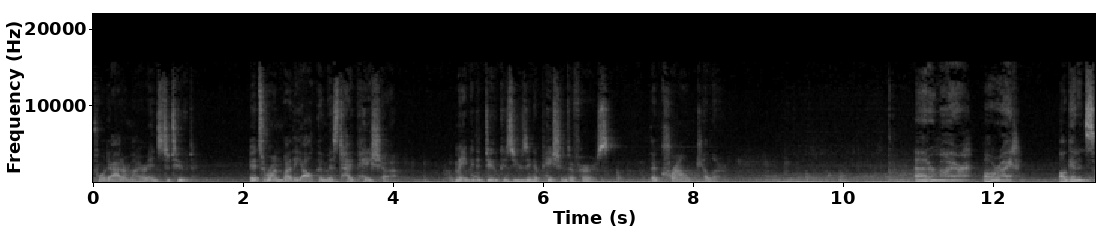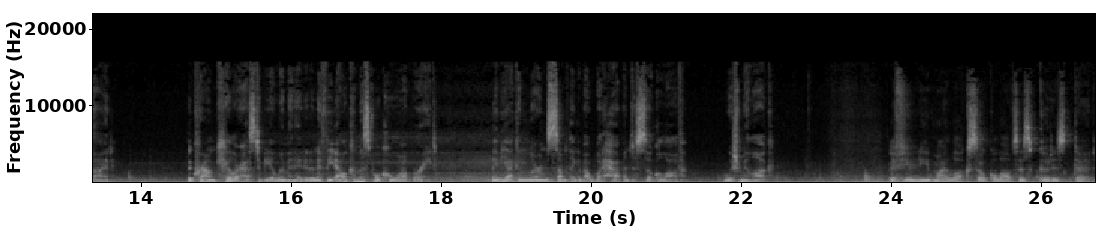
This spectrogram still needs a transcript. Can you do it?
toward Addermire Institute. It's run by the alchemist Hypatia. Maybe the Duke is using a patient of hers, the Crown Killer. Addermeyer. All right. I'll get inside. The Crown Killer has to be eliminated, and if the Alchemist will cooperate, maybe I can learn something about what happened to Sokolov. Wish me luck. If you need my luck, Sokolov's as good as dead.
